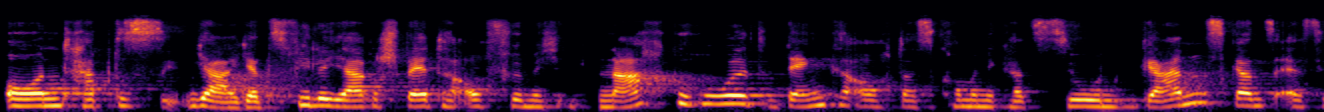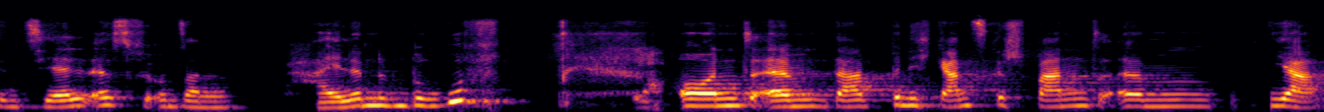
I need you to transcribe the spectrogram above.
und habe das ja jetzt viele Jahre später auch für mich nachgeholt. Denke auch, dass Kommunikation ganz, ganz essentiell ist für unseren heilenden Beruf. Und ähm, da bin ich ganz gespannt, ähm, ja,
